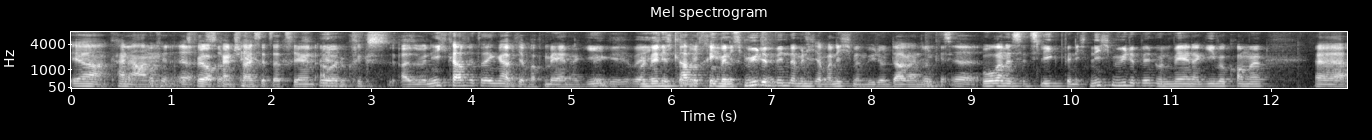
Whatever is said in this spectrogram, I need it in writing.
ja, keine Ja, Ahnung. okay, ja, ich will auch sorry. keinen Scheiß jetzt erzählen, aber Ja. du kriegst, also wenn ich Kaffee trinke, habe ich einfach mehr Energie. Okay, weil und wenn ich ich Kaffee trinke, wenn ich müde bin, dann bin ich aber nicht mehr müde und daran Okay, liegt ja, ja. Woran es jetzt liegt, wenn ich nicht müde bin und mehr Energie bekomme, äh,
